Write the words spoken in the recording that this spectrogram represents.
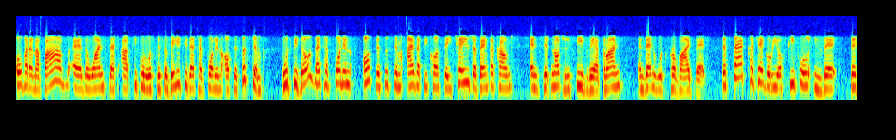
over and above uh, the ones that are people with disability that have fallen off the system would be those that have fallen off the system either because they changed a bank account and did not receive their grant and then would provide that. The third category of people is the, the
